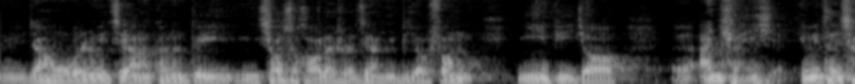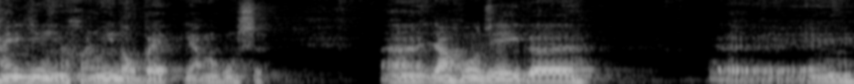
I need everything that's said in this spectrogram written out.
嗯，然后我认为这样可能对你乔世豪来说，这样你比较方，你比较呃安全一些，因为他参与经营很容易闹掰两个公司，嗯，然后这个呃。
